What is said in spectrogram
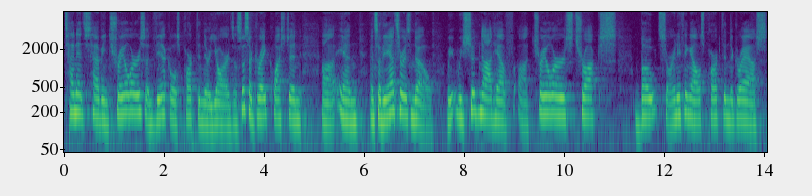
tenants having trailers and vehicles parked in their yards? And so this is a great question. Uh, and, and so the answer is no. We, we should not have uh, trailers, trucks, boats, or anything else parked in the grass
